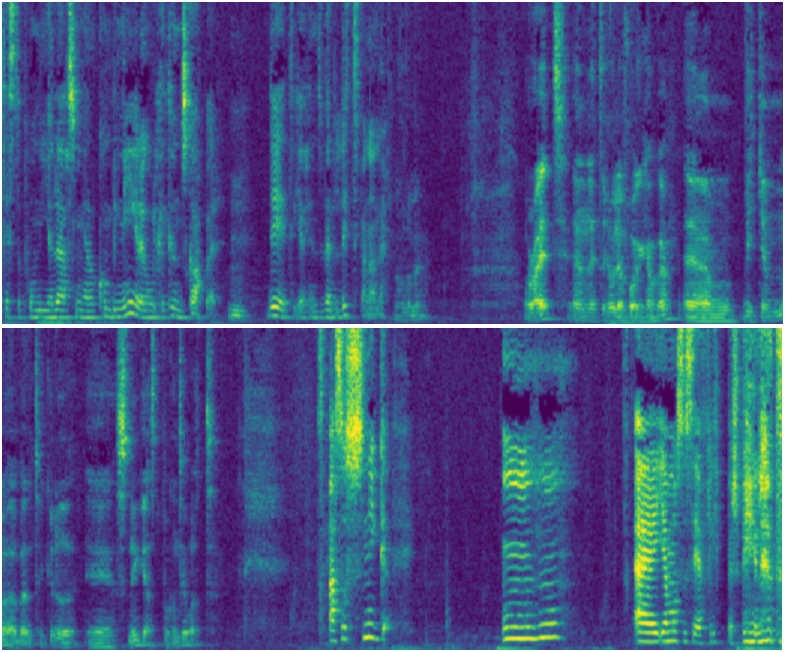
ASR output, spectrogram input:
testa på nya lösningar och kombinera olika kunskaper. Mm. Det tycker jag känns väldigt spännande. Jag håller med. Alright, en lite roligare fråga kanske. Um, vilken möbel tycker du är snyggast på kontoret? Alltså snygga... Mhm. Nej, jag måste säga flipperspelet.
